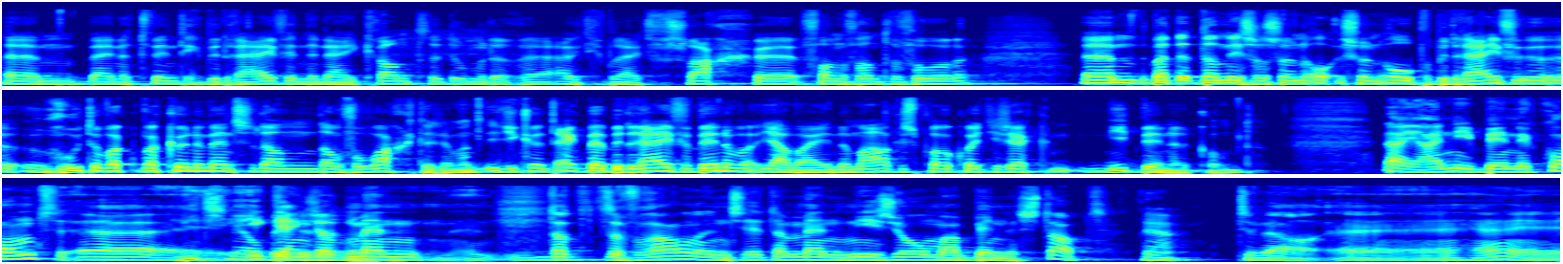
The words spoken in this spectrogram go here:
Um, bijna 20 bedrijven. In de Nijkrant doen we er uitgebreid verslag van van tevoren. Um, maar dan is er zo'n zo'n open bedrijvenroute. Wat, wat kunnen mensen dan, dan verwachten? Want je kunt echt bij bedrijven binnen, ja, waar je normaal gesproken, wat je zegt, niet binnenkomt nou ja, niet binnenkomt. Uh, niet ik denk dat, men, dat het er vooral in zit dat men niet zomaar binnenstapt. Ja. Terwijl, uh, hè,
